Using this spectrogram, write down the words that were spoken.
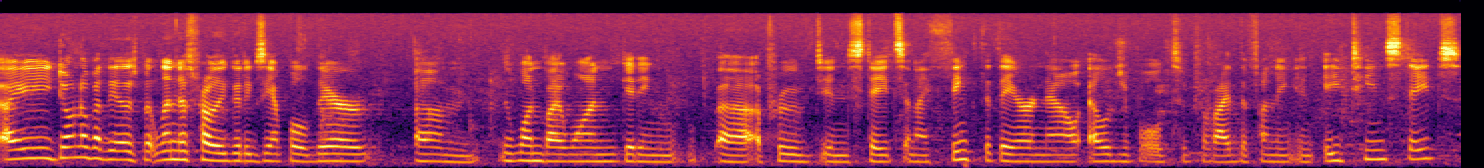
I don't know about the others, but LendUp's probably a good example. They're um, one by one getting uh, approved in states, and I think that they are now eligible to provide the funding in 18 states.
